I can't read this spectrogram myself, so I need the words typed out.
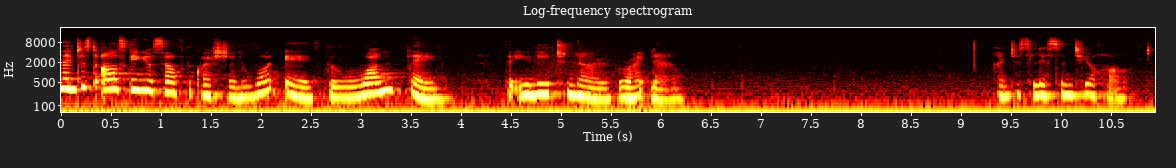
And then just asking yourself the question what is the one thing that you need to know right now? And just listen to your heart.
